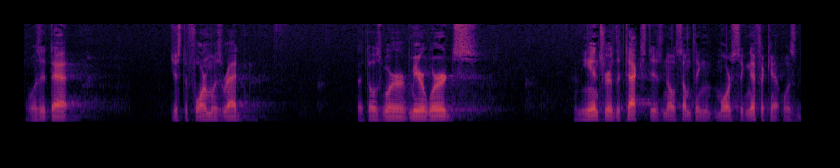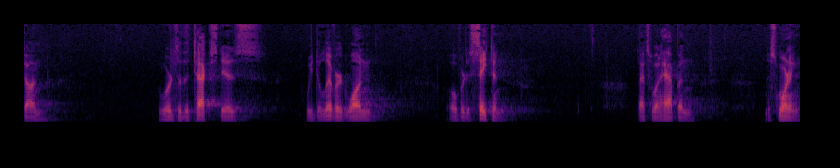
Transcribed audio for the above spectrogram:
Was it that just the form was read? That those were mere words. And the answer of the text is no, something more significant was done. The words of the text is we delivered one over to Satan. That's what happened this morning.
